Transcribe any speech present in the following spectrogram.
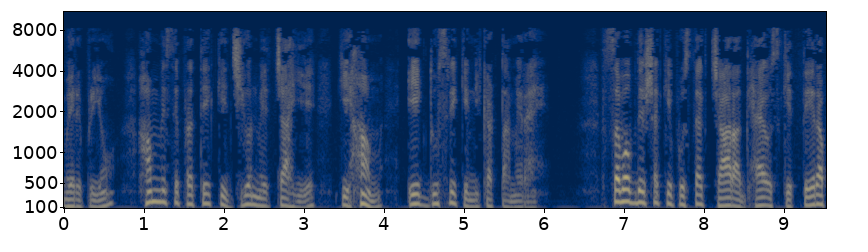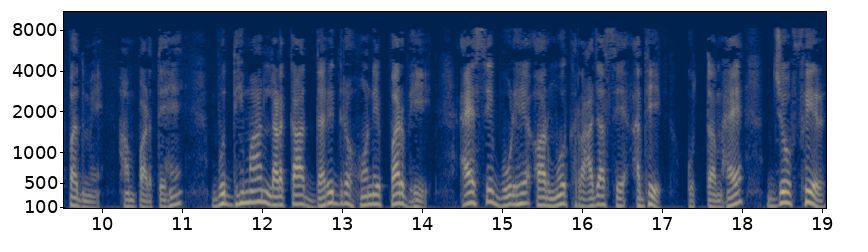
मेरे प्रियो, हम में से प्रत्येक के जीवन में चाहिए कि हम एक दूसरे के निकटता में रहें। सबोपदेशक की पुस्तक चार अध्याय, उसके तेरह पद में हम पढ़ते हैं, बुद्धिमान लड़का दरिद्र होने पर भी ऐसे बूढ़े और मूर्ख राजा से अधिक उत्तम है, जो फिर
